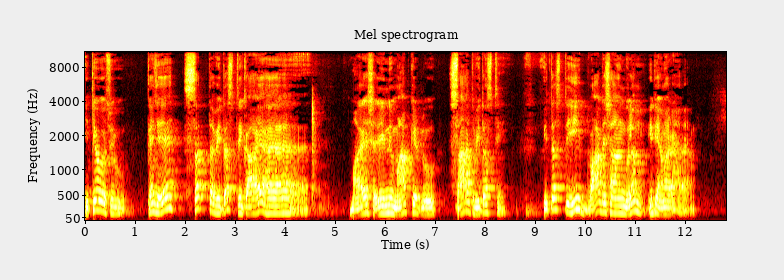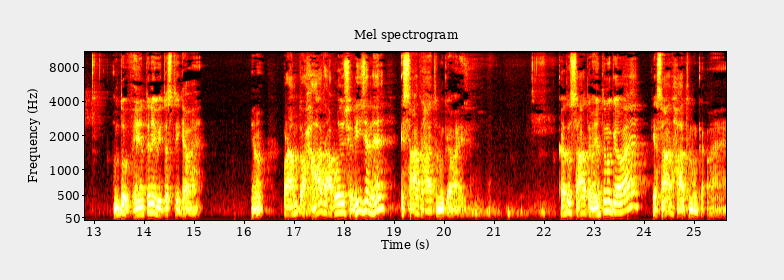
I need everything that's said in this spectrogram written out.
એ કેવો છું? કે છે સપ્ત સ્ત્રિકાય મારે શરીરનું માપ કેટલું? સાત વિતસ્થી વિતસ્તી દ્વાદશાંગુલમ ઇતિ અમારા આમ તો વેંતને વિતસ્તી કહેવાય યુનો પણ આમ તો હાથ આપણો જે શરીર છે ને એ સાત હાથનું કહેવાય છે કાં તો સાત વેંતનું કહેવાય કે સાત હાથનું કહેવાય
